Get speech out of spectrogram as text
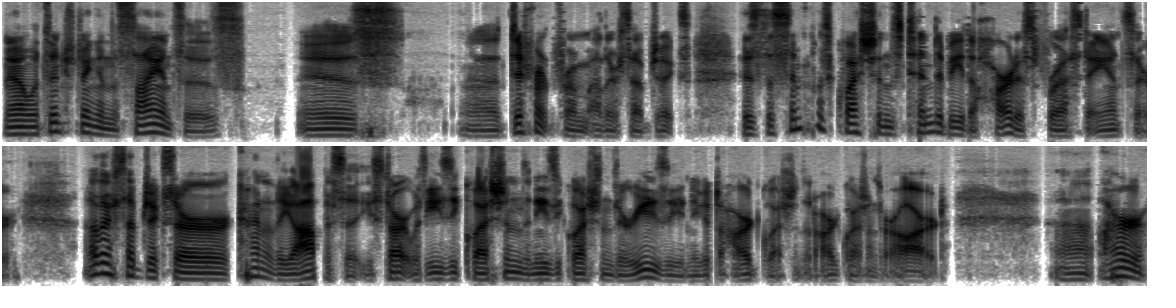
Now, what's interesting in the sciences is uh, different from other subjects is the simplest questions tend to be the hardest for us to answer. Other subjects are kind of the opposite. You start with easy questions, and easy questions are easy, and you get to hard questions, and hard questions are hard. Uh, our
